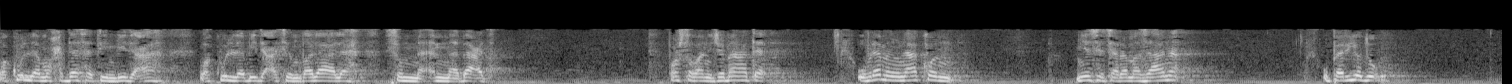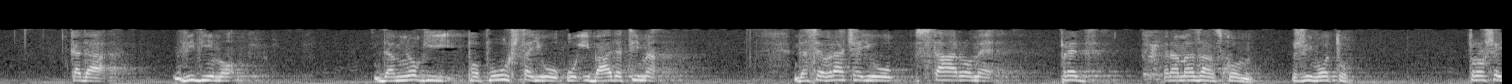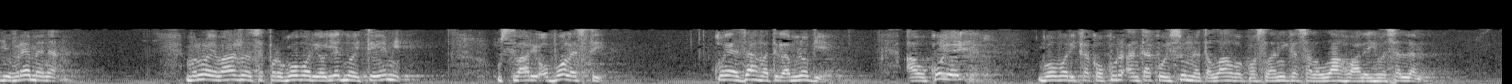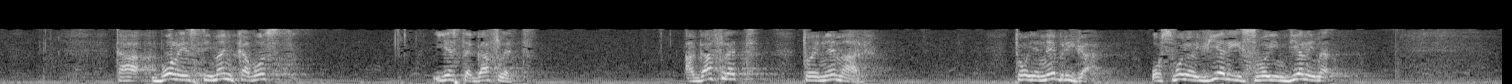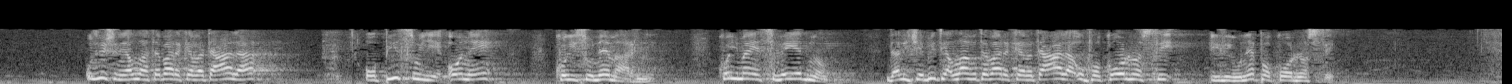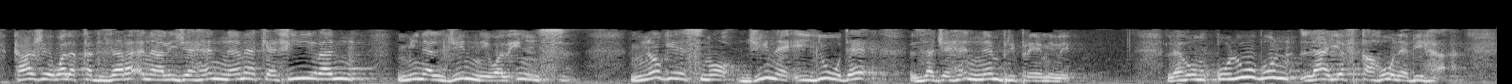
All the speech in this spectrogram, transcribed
وكل محدثة بدعة وكل بدعة ضلالة ثم أما بعد poštovani džemate u vremenu nakon mjeseca Ramazana u periodu kada vidimo da mnogi popuštaju u ibadetima da se vraćaju starome pred ramazanskom životu trošenju vremena vrlo je važno da se progovori o jednoj temi u stvari o bolesti koja je zahvatila mnogi a u kojoj govori kako Kur'an tako i sunnet Allahovog poslanika sallallahu alaihi ve sellem ta bolest i manjkavost jeste gaflet a gaflet to je nemar to je nebriga o svojoj vjeri i svojim dijelima Uzvišeni Allah tabaraka wa ta'ala opisuje one koji su nemarni, kojima je svejedno da li će biti Allahu tabaraka wa ta'ala u pokornosti ili u nepokornosti. Kaže, وَلَقَدْ ذَرَأْنَا لِجَهَنَّمَ كَثِيرًا مِنَ الْجِنِّ وَالْإِنْسِ Mnoge smo džine i ljude za džehennem pripremili lehum kulubun la jefkahune biha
